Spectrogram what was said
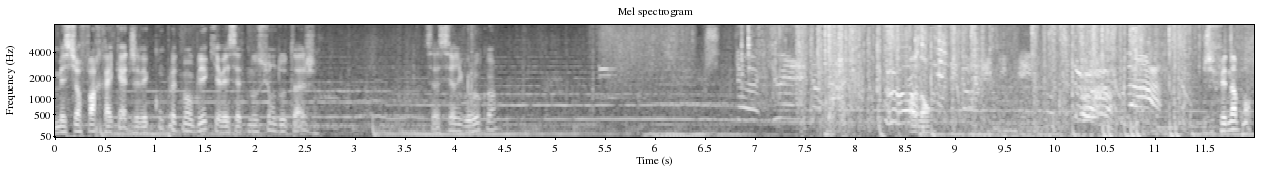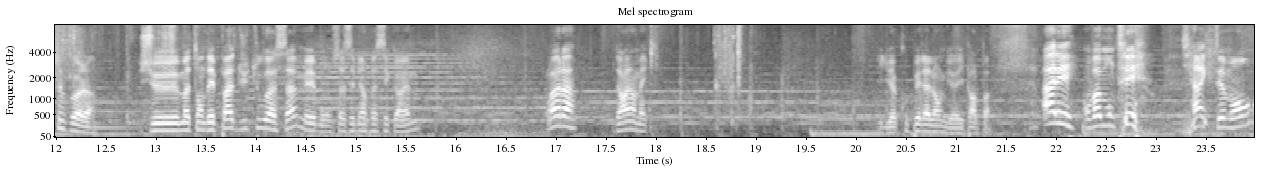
Mais sur Far Cry 4 j'avais complètement oublié qu'il y avait cette notion d'otage. C'est assez rigolo quoi. Oh non. J'ai fait n'importe quoi là. Je m'attendais pas du tout à ça Mais bon ça s'est bien passé quand même. Voilà. De rien mec. Il lui a coupé la langue il parle pas Allez, on va monter directement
